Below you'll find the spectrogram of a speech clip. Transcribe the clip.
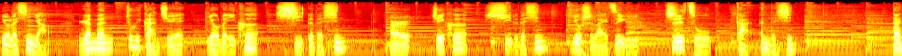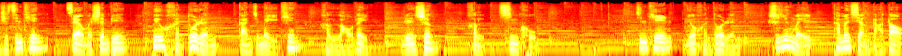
有了信仰，人们就会感觉有了一颗喜乐的心，而这颗喜乐的心，又是来自于知足感恩的心。但是今天在我们身边会有很多人感觉每一天很劳累，人生很辛苦。今天有很多人是因为他们想达到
